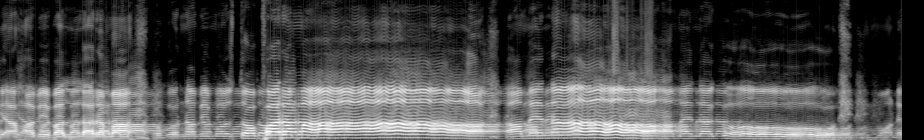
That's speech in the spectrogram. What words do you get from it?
ইয়া হাবিবাল্লাহর মা। ওগো নবী মুস্তাফার মা। আমেনা আমেনা গো। মনে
